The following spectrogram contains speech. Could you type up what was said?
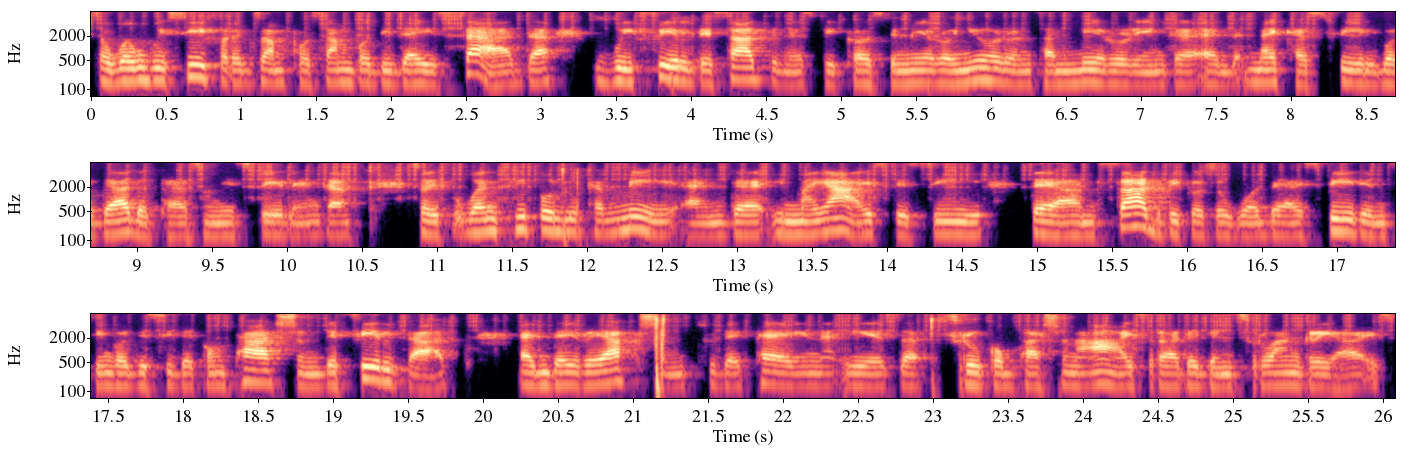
So when we see, for example, somebody that is sad, we feel the sadness because the mirror neurons are mirroring and make us feel what the other person is feeling. So if when people look at me and uh, in my eyes, they see that I'm sad because of what they are experiencing, or they see the compassion, they feel that, and their reaction to the pain is uh, through compassionate eyes rather than through angry eyes.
